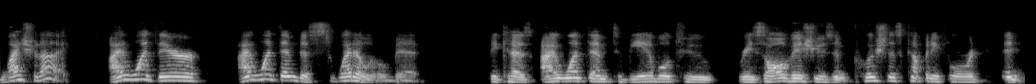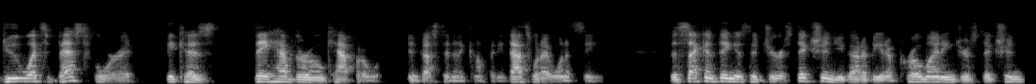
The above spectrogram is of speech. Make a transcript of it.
why should I? I want their I want them to sweat a little bit because I want them to be able to resolve issues and push this company forward and do what's best for it because they have their own capital invested in the company. That's what I want to see. The second thing is the jurisdiction. You got to be in a pro mining jurisdiction.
